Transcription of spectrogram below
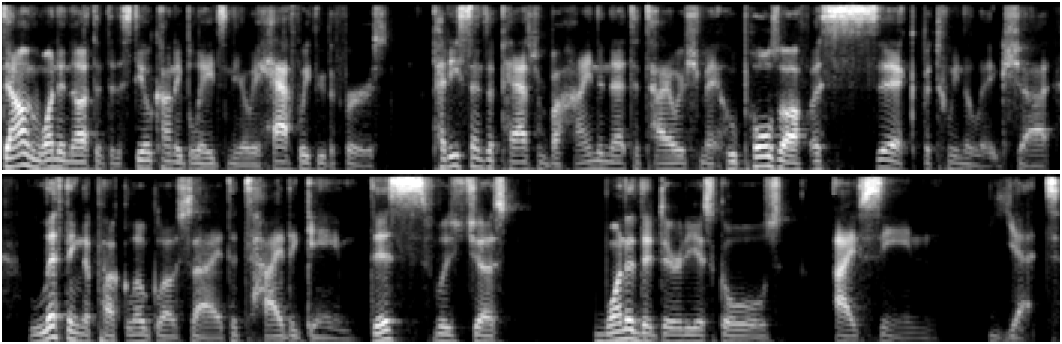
Down one to nothing to the Steele County Blades nearly halfway through the first. Petty sends a pass from behind the net to Tyler Schmitt, who pulls off a sick between the leg shot, lifting the puck low glove side to tie the game. This was just one of the dirtiest goals I've seen yet.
